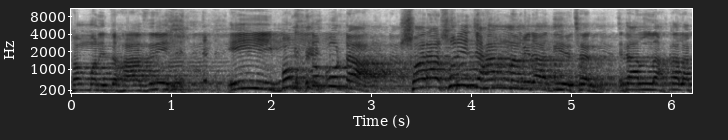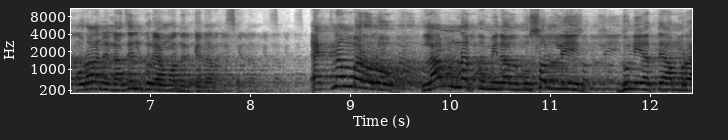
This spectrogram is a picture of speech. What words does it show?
সম্মানিত হাজরিন, এই বক্তব্যটা সরাসরি জাহান্নামীরা দিয়েছেন। এটা আল্লাহ তালা কোরআনে নাজিল করে আমাদেরকে জানাচ্ছে এক নাম্বার হলো, লাম নাকু মিনাল মুসল্লিন, দুনিয়াতে আমরা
